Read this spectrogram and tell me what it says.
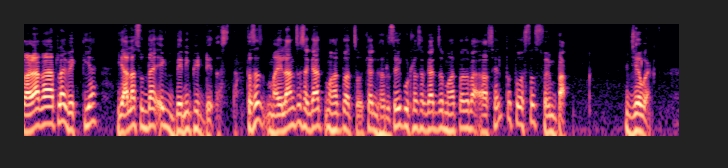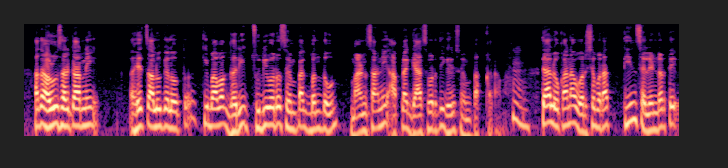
तळागाळातला व्यक्ती आहे याला सुद्धा एक बेनिफिट देत असतं तसंच महिलांचं सगळ्यात महत्त्वाचं किंवा घरचंही कुठलं सगळ्यात जर महत्त्वाचं असेल तर तो असतो स्वयंपाक जेवण. आता हळू सरकारने हे चालू केलं होतं की बाबा घरी चुलीवरच स्वयंपाक बंद होऊन माणसांनी आपल्या गॅसवरती घरी स्वयंपाक करावा. त्या लोकांना वर्षभरात तीन सिलेंडर ते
